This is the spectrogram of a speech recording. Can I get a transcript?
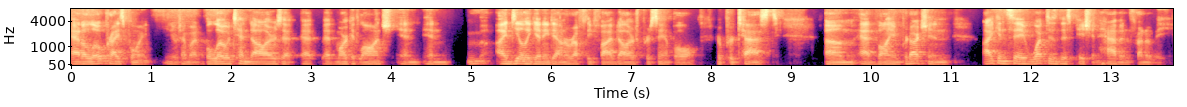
at a low price point. You know, we're talking about below $10 at, at, at market launch and, and ideally getting down to roughly $5 per sample or per test um, at volume production. I can say, what does this patient have in front of me?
